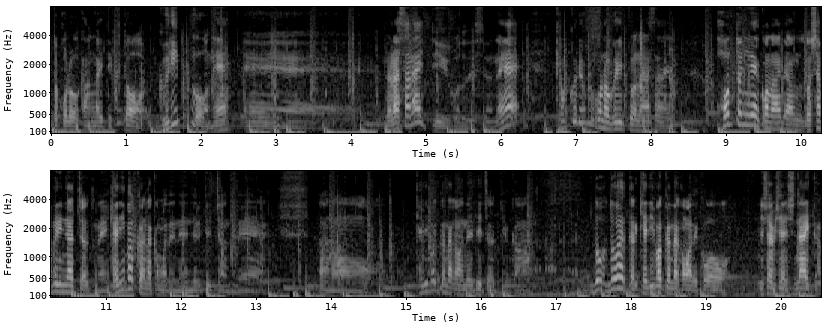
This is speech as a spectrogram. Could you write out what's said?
ところを考えていくと、グリップをね、えー、濡らさないっていうことですよね。極力このグリップを濡らさない。本当にね、この間、あの、土砂降りになっちゃうとね、キャディバッグの中までね、濡れてっちゃうんで、あのー、キャディバッグの中まで濡れてっちゃうっていうか、どどうやったらキャディバッグの中までこう、びしゃびしゃにしないかっ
